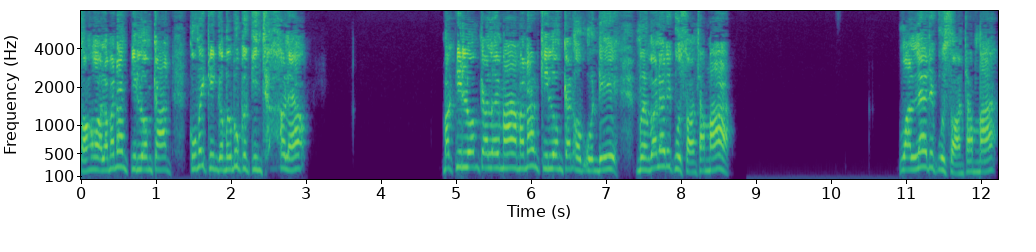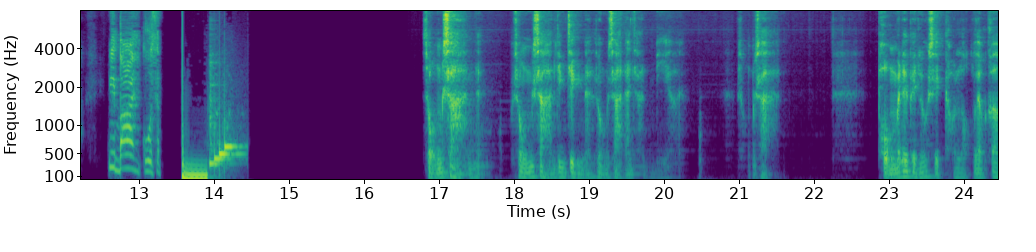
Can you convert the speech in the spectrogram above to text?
สองห่อแล้วมานั่งกินรวมกัน กูไม่กินกับมึงพวกกูกินเช้าแล้วมากินรวมกันเลยมา มานั่งกินรวมกันอบอุ่นดี เหมือนวันแรกที่กูสอนธรรมะ วันแรกที่กูสอนธรรมะ ที่บ้านกูสงสารเนะ สงสารจริงๆนะสงสารอาจารย์เบียร์สงสาร ผมไม่ได้เป็นลูกศิษย์เขาหรอกแล้วก็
